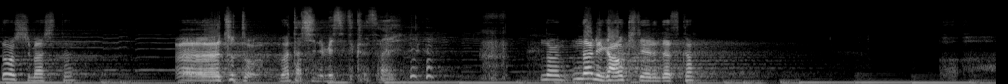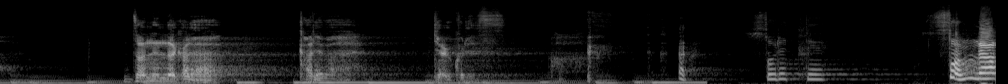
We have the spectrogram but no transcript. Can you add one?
どうしました？あーちょっと私に見せてください。な何が起きているんですか？残念ながら彼は手遅れです。それってそんな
